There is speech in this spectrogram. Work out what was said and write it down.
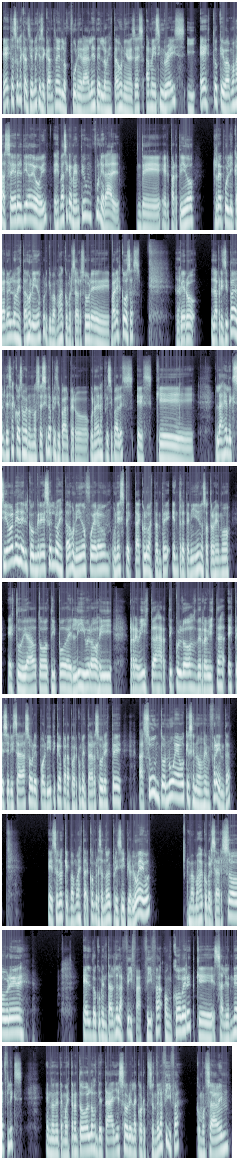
Estas son las canciones que se cantan en los funerales de los Estados Unidos. Esa es Amazing Grace. Y esto que vamos a hacer el día de hoy es básicamente un funeral del partido republicano en los Estados Unidos porque vamos a conversar sobre varias cosas. Pero la principal de esas cosas, bueno, no sé si la principal, pero una de las principales es que las elecciones del Congreso en los Estados Unidos fueron un espectáculo bastante entretenido. Nosotros hemos estudiado todo tipo de libros y revistas, artículos de revistas especializadas sobre política para poder comentar sobre este asunto nuevo que se nos enfrenta. Eso es lo que vamos a estar conversando al principio. Luego vamos a conversar sobre el documental de la FIFA, FIFA Uncovered, que salió en Netflix en donde te muestran todos los detalles sobre la corrupción de la FIFA. Como saben,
